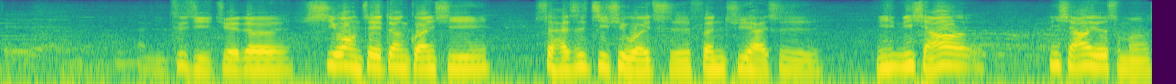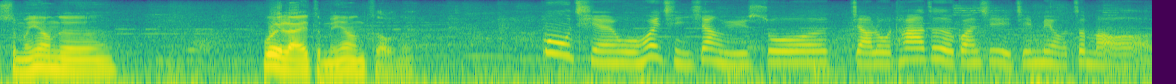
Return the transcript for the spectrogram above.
对对对，那你自己觉得希望这段关系是还是继续维持分居，还是你你想要你想要有什么什么样的未来怎么样走呢？目前我会倾向于说，假如他这个关系已经没有这么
